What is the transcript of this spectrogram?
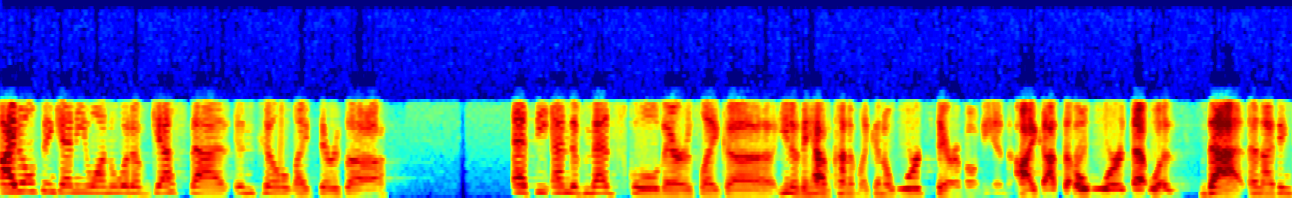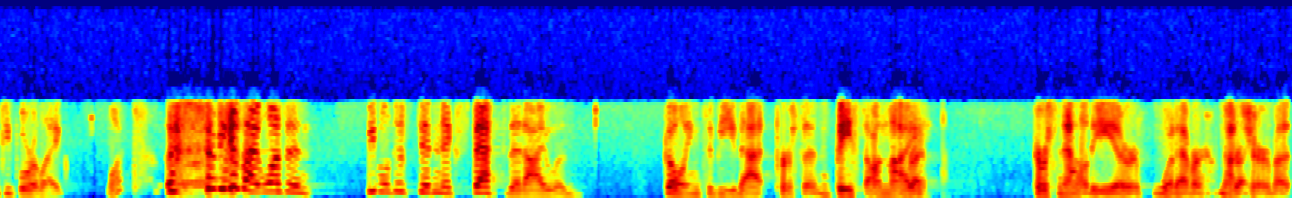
I don't think anyone would have guessed that until like there's a at the end of med school there's like a you know they have kind of like an award ceremony and I got the award that was that and I think people were like what because I wasn't people just didn't expect that I was going to be that person based on my Right. Personality or whatever I'm not Right. sure but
